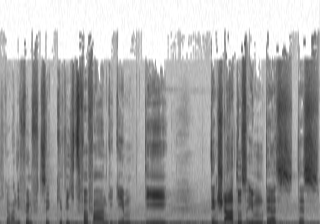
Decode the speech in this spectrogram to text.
ich glaube an die 50 Gerichtsverfahren gegeben, die den Status eben des, des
